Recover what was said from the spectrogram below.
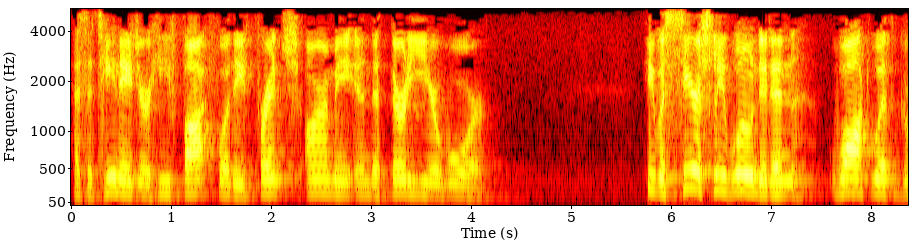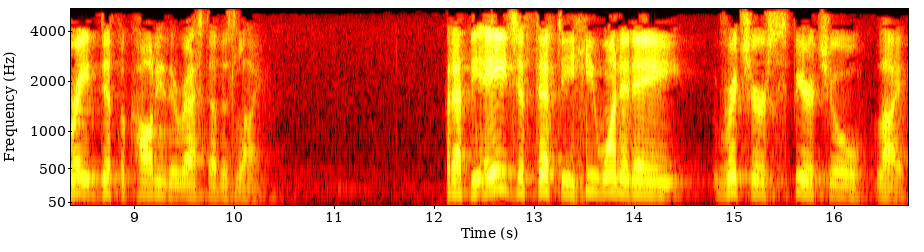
As a teenager, he fought for the French army in the Thirty Year War. He was seriously wounded and walked with great difficulty the rest of his life. But at the age of 50, he wanted a richer spiritual life.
